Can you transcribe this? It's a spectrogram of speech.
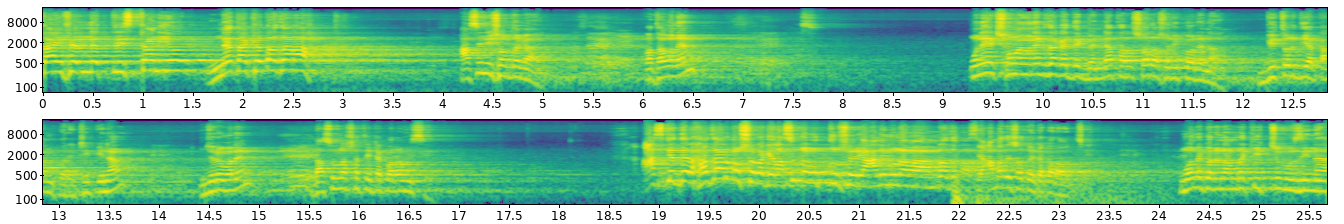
তাইফের নেতৃস্থানীয় নেতা খেতা যারা, আসেনি সব জায়গায়? কথা বলেন। অনেক সময় অনেক জায়গায় দেখবেন না, তারা সরাসরি করে না। ভিতর দিয়া কাম করে, ঠিক কিনা? জোরে বলেন। রাসুল্লার সাথে এটা করা হয়েছে। আজকে দেড় হাজার বছর আগে রাসুল্লার উত্তর শরী আলিমুলামা আমরা যারা আছি, আমাদের সাথে এটা করা হচ্ছে। মনে করেন আমরা কিচ্ছু বুঝি না।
